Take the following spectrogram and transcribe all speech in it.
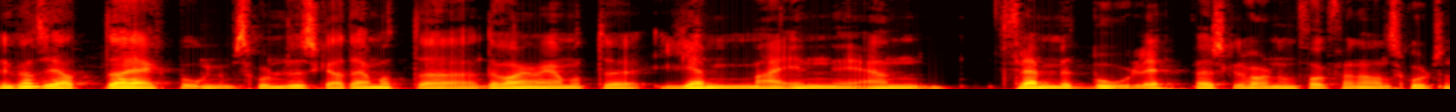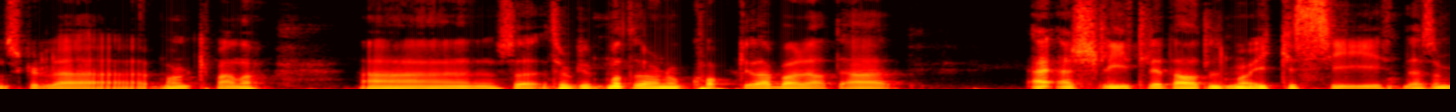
Du kan si at Da jeg gikk på ungdomsskolen, husker jeg at jeg måtte, det var en gang jeg måtte gjemme meg inni i en fremmed bolig. Jeg husker det var noen folk fra en annen skole som skulle banke meg. da. Uh, så jeg tror ikke på en måte det var noe cocky, det er bare at jeg, jeg, jeg sliter litt av og til med å ikke si det som,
